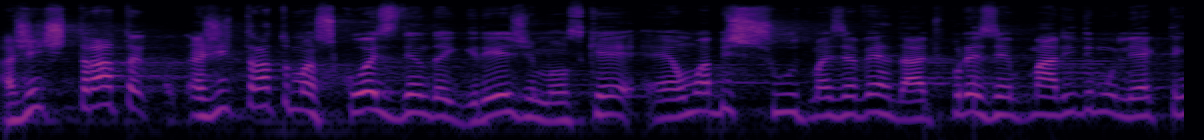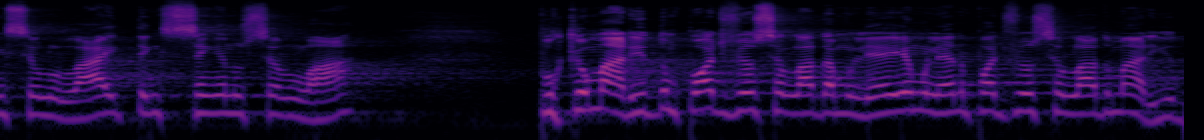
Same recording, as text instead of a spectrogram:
A gente trata, a gente trata umas coisas dentro da igreja, irmãos, que é, é um absurdo, mas é verdade. Por exemplo, marido e mulher que tem celular e tem senha no celular, porque o marido não pode ver o celular da mulher e a mulher não pode ver o celular do marido.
